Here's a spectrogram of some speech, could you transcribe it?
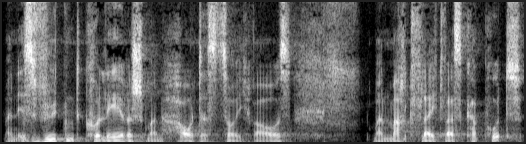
Man ist wütend, cholerisch, man haut das Zeug raus man macht vielleicht was kaputt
